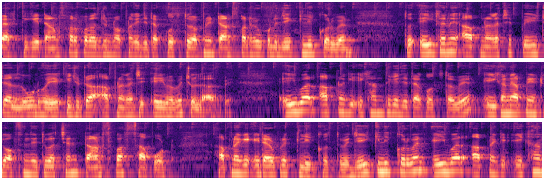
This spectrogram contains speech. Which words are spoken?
ব্যক্তিকে ট্রান্সফার করার জন্য আপনাকে যেটা করতে হবে, আপনি ট্রান্সফারের উপরে যে ক্লিক করবেন, তো এইখানে আপনার কাছে পেজটা লোড হয়ে কিছুটা আপনার কাছে এইভাবে চলে আসবে। এইবার আপনাকে এখান থেকে যেটা করতে হবে, এইখানে আপনি একটি অপশান দেখতে পাচ্ছেন ট্রান্সফার সাপোর্ট আপনাকে এটার উপরে ক্লিক করতে হবে। যেই ক্লিক করবেন, এইবার আপনাকে এখান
